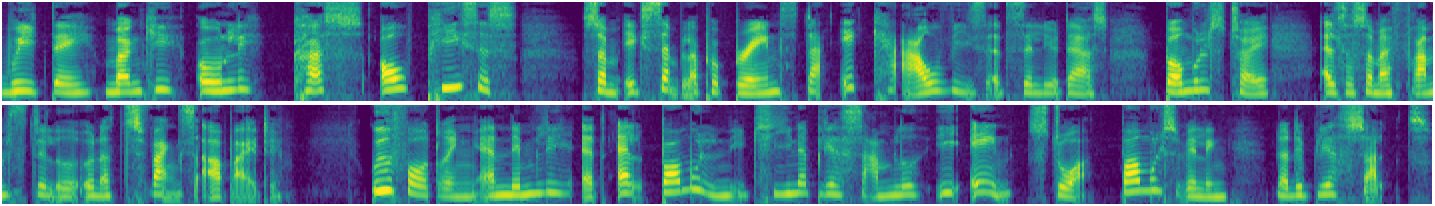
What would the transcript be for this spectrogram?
Weekday, Monkey, Only, COS og Pieces som eksempler på brands, der ikke kan afvise at sælge deres bomuldstøj, altså som er fremstillet under tvangsarbejde. Udfordringen er nemlig, at al bomulden i Kina bliver samlet i en stor bomuldsvælling, når det bliver solgt.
